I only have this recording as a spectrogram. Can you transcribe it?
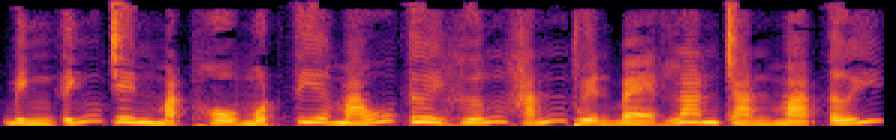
Bình tĩnh trên mặt hồ một tia máu tươi hướng hắn thuyền bè lan tràn mà tới.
